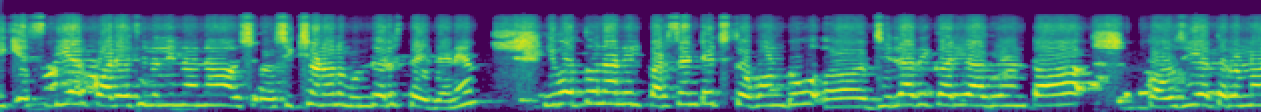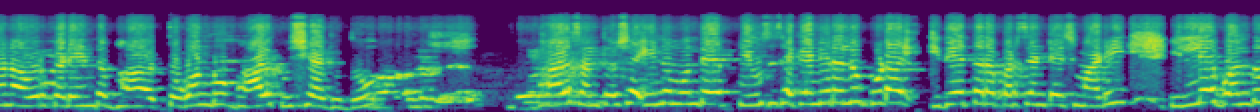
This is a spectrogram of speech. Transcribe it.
ಈಗ ಎಸ್ ಬಿ ಆರ್ ಕಾಲೇಜಿನಲ್ಲಿ ನನ್ನ ಶಿಕ್ಷಣವನ್ನು ಮುಂದುವರಿಸ್ತಾ ಇದ್ದೇನೆ. ಇವತ್ತು ನಾನು ಇಲ್ಲಿ ಪರ್ಸೆಂಟೇಜ್ ತಗೊಂಡು ಜಿಲ್ಲಾಧಿಕಾರಿ ಆಗುವಂತಹ ಕೌಜಿಯಾ ತರುಣ್ ಅವ್ರ ಕಡೆಯಿಂದ ತಗೊಂಡು ಬಹಳ ಖುಷಿಯಾಗಿದ್ದು ಬಹಳ ಸಂತೋಷ. ಇನ್ನು ಮುಂದೆ P U C second year ಅಲ್ಲೂ ಕೂಡ ಇದೇ ತರ ಪರ್ಸೆಂಟೇಜ್ ಮಾಡಿ ಇಲ್ಲೇ ಬಂದು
